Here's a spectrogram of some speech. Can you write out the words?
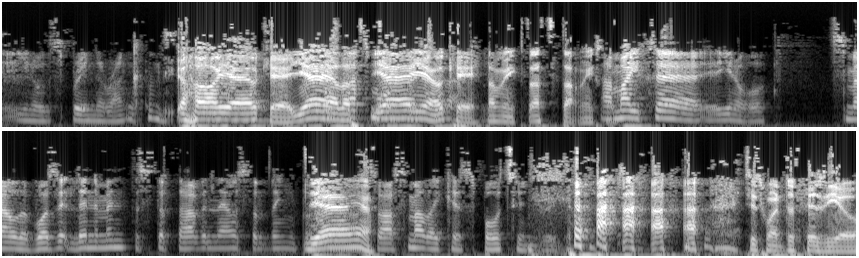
you know spraying their ankles. oh yeah, okay, yeah, That- that's, that's more yeah, yeah, okay, actually. that makes, that's, that makes sense. I sense. might uh, you know smell of was it liniment the stuff they have in there or something? Yeah, uh, yeah. So I smell like a sports injury. just went to physio.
